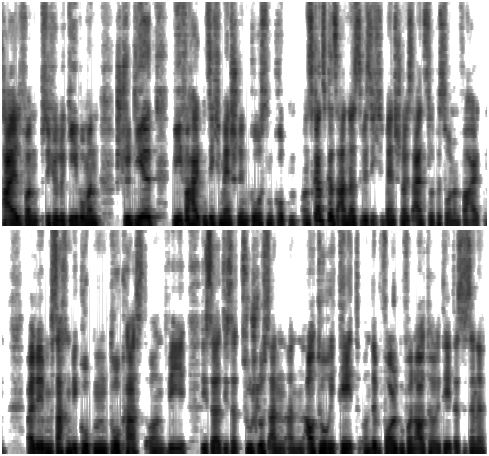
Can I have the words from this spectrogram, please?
Teil von Psychologie, wo man studiert, wie verhalten sich Menschen in großen Gruppen. Und es ist ganz, ganz anders, wie sich Menschen als Einzelpersonen verhalten, weil du eben Sachen wie Gruppendruck hast und wie dieser, dieser Zuschluss an, an Autorität und dem Folgen von Autorität. Das ist eine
